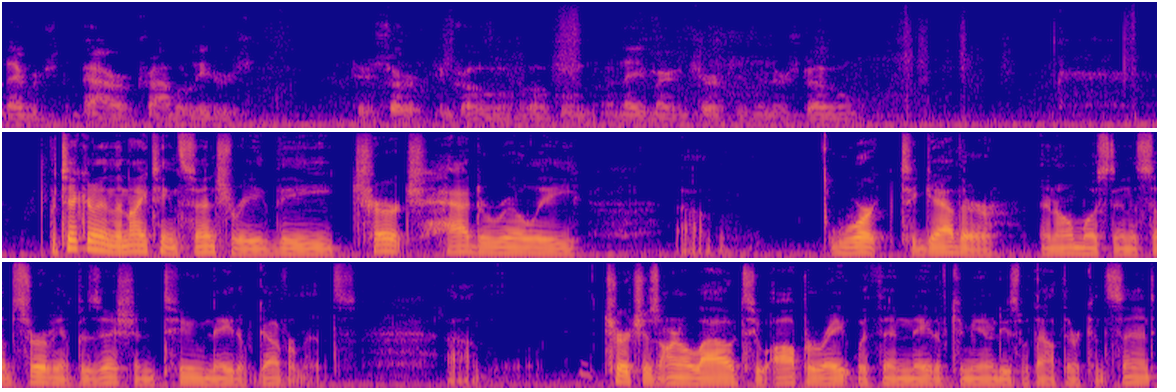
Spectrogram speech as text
leveraged the power of tribal leaders to assert control of local Native American churches in their struggle? Particularly in the 19th century, the church had to really um, work together and almost in a subservient position to native governments. Um, churches aren't allowed to operate within native communities without their consent.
